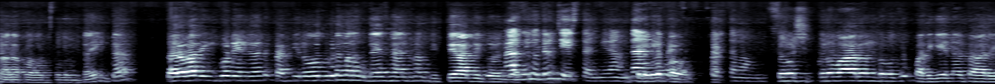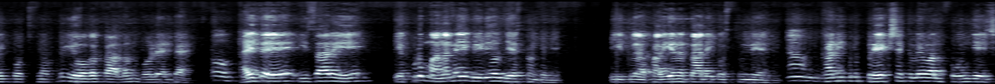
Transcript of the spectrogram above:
చాలా పవర్ఫుల్ ఉంటాయి. ఇంకా తర్వాత ఇంకోటి ఏంటంటే ప్రతిరోజు కూడా మనం ఉదయం సాయంత్రం అగ్నిహోత్రం సో శుక్రవారం రోజు పదిహేనో తారీఖు వచ్చినప్పుడు యోగ కాలం గోల్డెన్ టైం అయితే ఈసారి ఎప్పుడు మనమే వీడియోలు చేస్తుంటాం ఇట్లా పదిహేనో తారీఖు వస్తుంది అని. కానీ ఇప్పుడు ప్రేక్షకులే వాళ్ళు ఫోన్ చేసి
